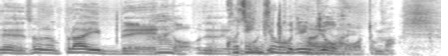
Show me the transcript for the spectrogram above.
でそのプライベート、はい、個人情報。個人情報とか。はい。はい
